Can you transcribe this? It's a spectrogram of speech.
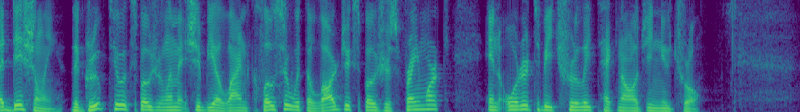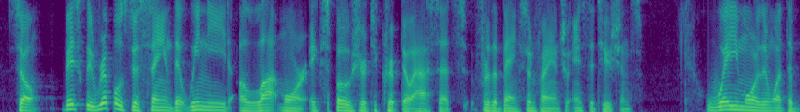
Additionally, the Group 2 exposure limit should be aligned closer with the large exposures framework in order to be truly technology neutral. So, basically, Ripple's just saying that we need a lot more exposure to crypto assets for the banks and financial institutions way more than what the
